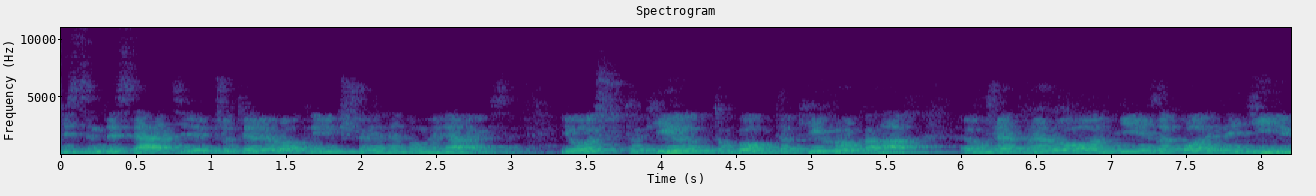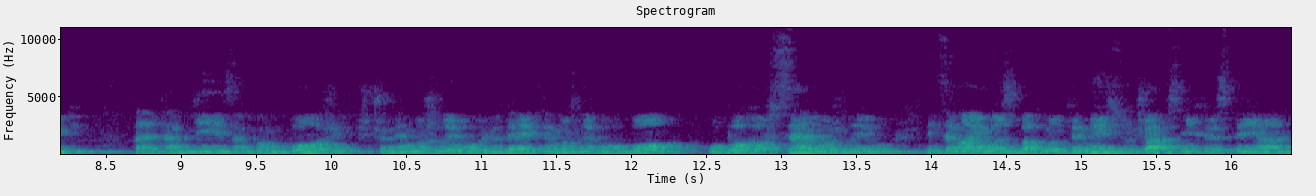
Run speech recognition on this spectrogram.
84 роки, якщо я не помиляюся. І ось в в таких роках е, вже природні закони не діють, але там діє закон Божий, що неможливо у людей, те можливо у Бога. У Бога все можливо. І це маємо збагнути ми, сучасні християни,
